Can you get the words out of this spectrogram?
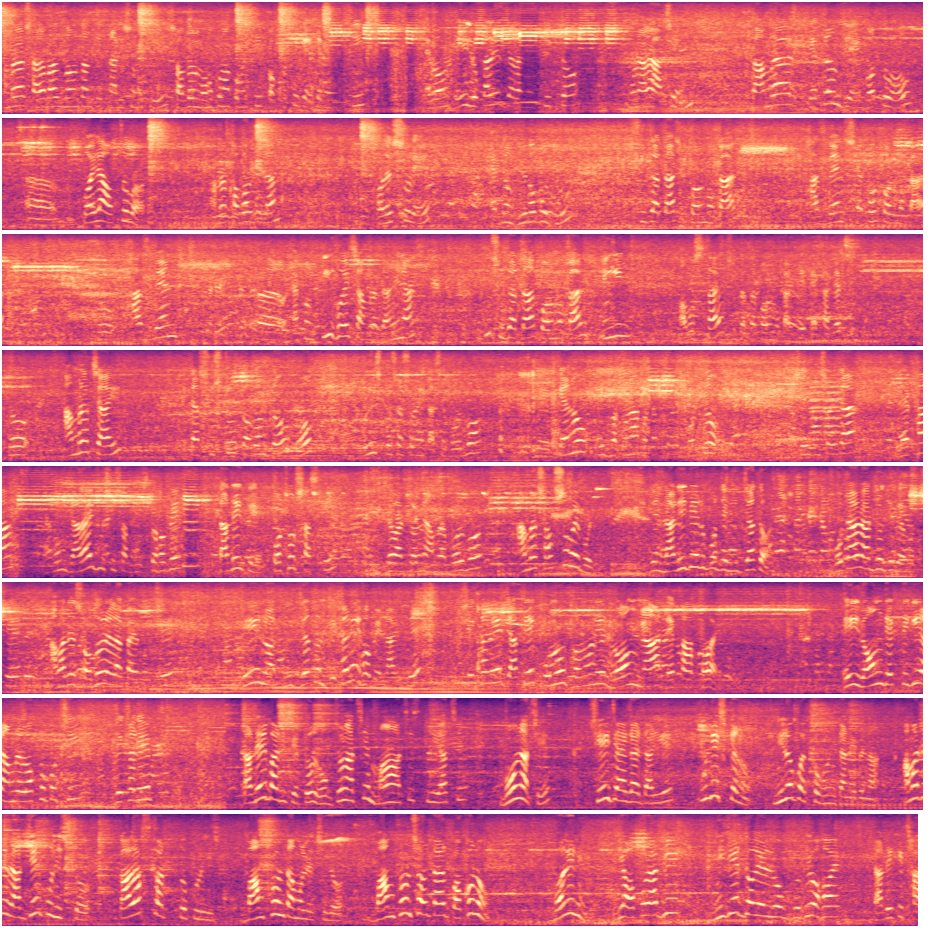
আমরা সারা ভারত গণতান্ত্রিক নারী সমিতি, সদর মহকুমা কমিটির পক্ষ থেকে এখানে এসেছি এবং এই লোকালের যারা নেতৃত্ব ওনারা আছেন, তো আমরা দেখলাম যে গত পয়লা অক্টোবর আমরা খবর পেলাম যে একজন গৃহবধূ সুজাতা কর্মকার হাজব্যান্ড শেখর কর্মকার। তো হাজব্যান্ড এখন কি হয়েছে আমরা জানি না। কিন্তু সুজাতা কর্মকার হ্যাঙ্গিং অবস্থায় সুজাতা কর্মকারকে দেখা গেছে। তো আমরা চাই এটা সুষ্ঠু তদন্ত হোক। পুলিশ প্রশাসনের কাছে বলব যে কেন এই ঘটনা হঠাৎ করে ঘটলো? সেই বিষয়টা দেখা এবং যারাই দোষী সাব্যস্ত হবে, তাদেরকে কঠোর শাস্তি দেওয়ার জন্য আমরা বলব। আমরা সবসময় বলি যে নারীদের উপর যে নির্যাতন গোটা রাজ্য জুড়ে হচ্ছে, আমাদের সদর এলাকায় হচ্ছে ন- নির্যাতন যেখানেই হবে নারীদের, সেখানে যাতে কোনো ধরনের রং না দেখা হয়। এই রং দেখতে গিয়ে আমরা লক্ষ্য করছি যেখানে তাদের বাড়িতে তো লোকজন আছে, মা আছে, স্ত্রী আছে, বোন আছে। সেই জায়গায় দাঁড়িয়ে পুলিশ কেন নিরপেক্ষ ভূমিকা নেবে না? আমাদের রাজ্যের পুলিশ তো কালাস্কার্ত পুলিশ। বামফ্রন্ট আমলে ছিল। বামফ্রন্ট সরকার কখনো বলেনি যে অপরাধী নিজের দলের লোক যদিও হয়, তাদেরকে ছাড়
